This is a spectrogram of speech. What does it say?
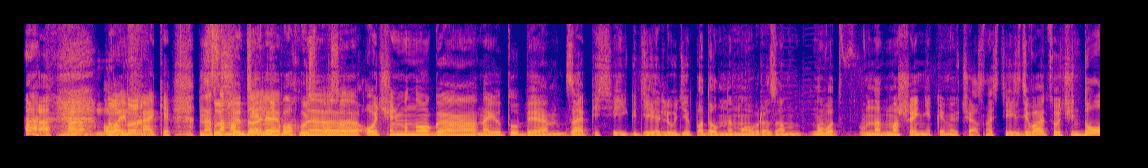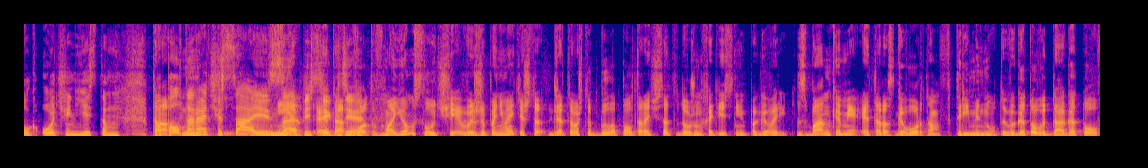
Ну, но- Лайфхаки. На Слушай, самом деле э, очень много на Ютубе записей, где люди подобным образом, ну вот над мошенниками в частности, издеваются очень долго. Очень есть там по полтора часа есть записи, где... вот в моем случае, вы же понимаете, что для того, чтобы было полтора часа, ты должен хотеть с ними поговорить. С банками это разговор там в три минуты. Вы готовы? Да, готов.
